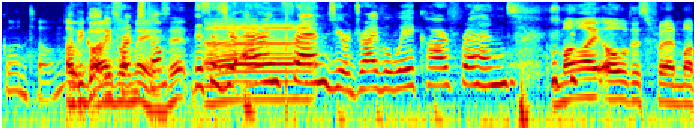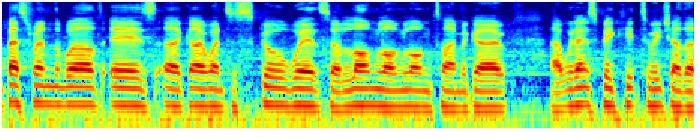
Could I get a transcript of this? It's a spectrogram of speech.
Go on, Tom. Have you got any friends, me, Tom? is? This is your errand Uh, friend, your drive away car friend. my oldest friend, my best friend in the world, is a guy I went to school with, so a long, long, long time ago. Uh, we don't speak to each other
